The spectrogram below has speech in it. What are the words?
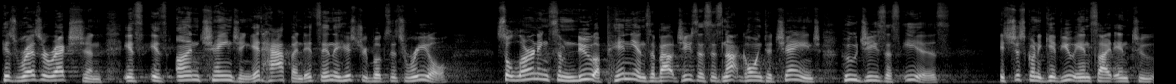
His resurrection is, is unchanging. It happened, it's in the history books, it's real. So, learning some new opinions about Jesus is not going to change who Jesus is. It's just going to give you insight into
